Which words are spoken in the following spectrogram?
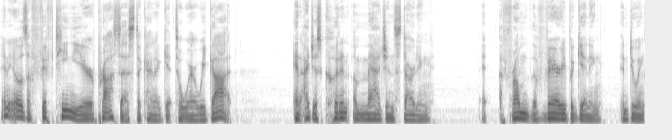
And it was a 15 year process to kind of get to where we got. And I just couldn't imagine starting eh, from the very beginning and doing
